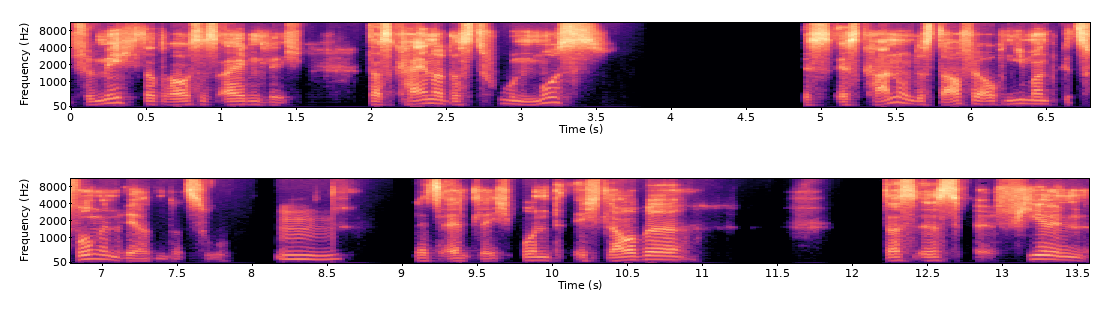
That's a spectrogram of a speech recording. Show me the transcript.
für mich daraus ist eigentlich, dass keiner das tun muss. Es, es kann und es darf ja auch niemand gezwungen werden dazu. Mhm. Letztendlich. Und ich glaube, dass es vielen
